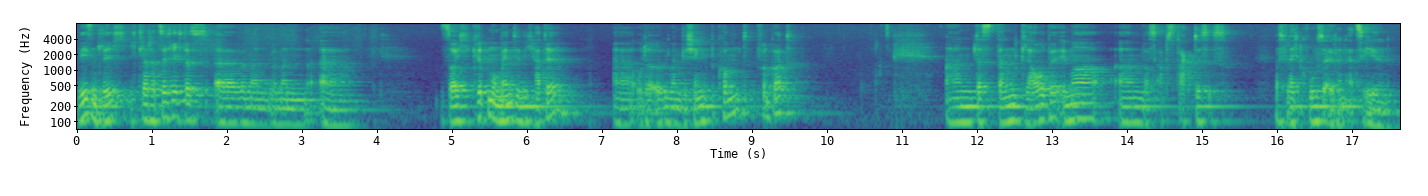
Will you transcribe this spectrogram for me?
Wesentlich. Ich glaube tatsächlich, dass äh, wenn man, wenn man äh, solche Krippenmomente nicht hatte oder irgendwann geschenkt bekommt von Gott, ähm, dass dann Glaube immer ähm, was Abstraktes ist, was vielleicht Großeltern erzählen.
